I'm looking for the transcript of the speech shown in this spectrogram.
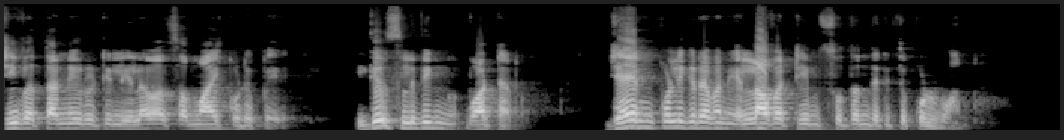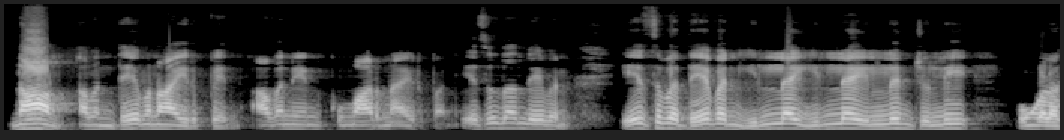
ஜீவ தண்ணீருட்டில் இலவசமாய் கொடுப்பேன். இகஸ் லிவிங் வாட்டர் ஜெயம் கொள்கிறவன் எல்லாவற்றையும் சுதந்திரித்துக் கொள்வான். நான் அவன் தேவனாயிருப்பேன். அவன் என் குமாரனாயிருப்பான். இயேசுதான் தேவன். இயேசுவ தேவன் இல்லை இல்லை இல்லைன்னு சொல்லி உங்களை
